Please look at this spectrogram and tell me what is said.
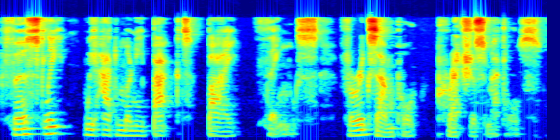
firstly, we had money backed by things. For example, precious metals.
